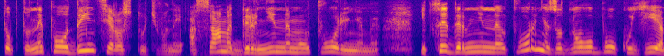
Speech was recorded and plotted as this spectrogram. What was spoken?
Тобто не поодинці ростуть вони, а саме дернінними утвореннями. І це дернінне утворення з одного боку є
